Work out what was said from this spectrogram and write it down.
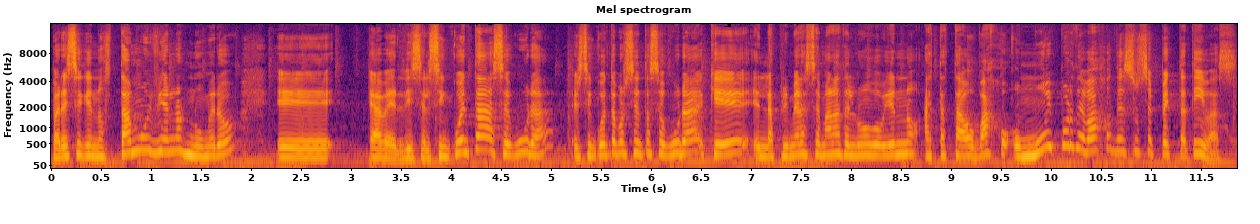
parece que no están muy bien los números. Eh, a ver, dice, el 50 asegura, el 50% asegura que en las primeras semanas del nuevo gobierno ha estado bajo o muy por debajo de sus expectativas.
